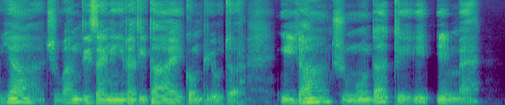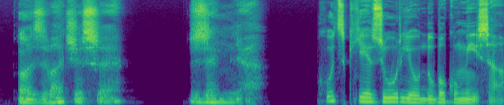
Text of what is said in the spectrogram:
ja ću vam dizajnirati taj kompjutor i ja ću mu dati i ime, a zvaće se Zemlja. Huck je zurio u duboku misao.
